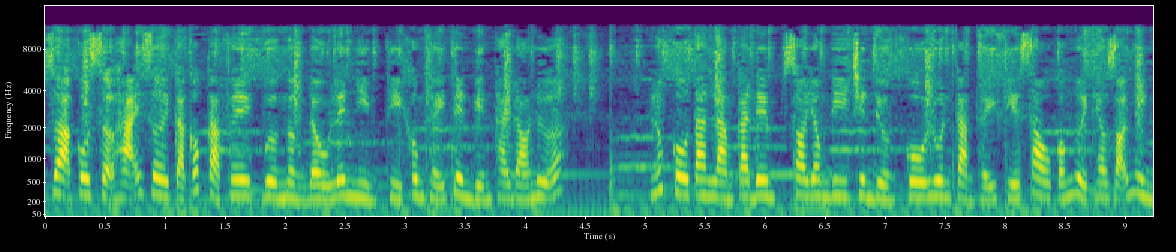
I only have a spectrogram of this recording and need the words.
Dọa cô sợ hãi rơi cả cốc cà phê, vừa ngẩng đầu lên nhìn thì không thấy tên biến thái đó nữa. Lúc cô tan làm ca đêm, Soyong đi trên đường, cô luôn cảm thấy phía sau có người theo dõi mình.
